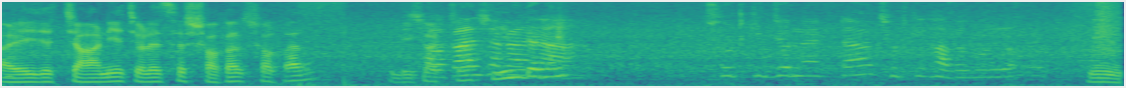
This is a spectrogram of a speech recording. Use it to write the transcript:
আর এই যে চা নিয়ে চলে এসছে সকাল সকাল। সকাল সকাল না ছুটকির জন্য একটা ছুটকি খাবে বলল। হুম।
